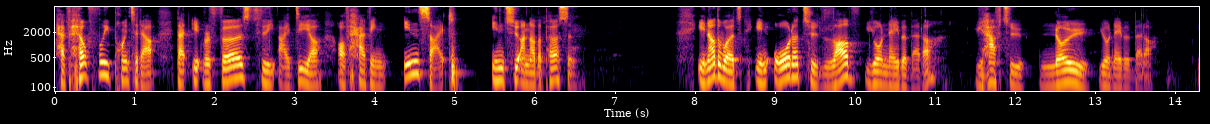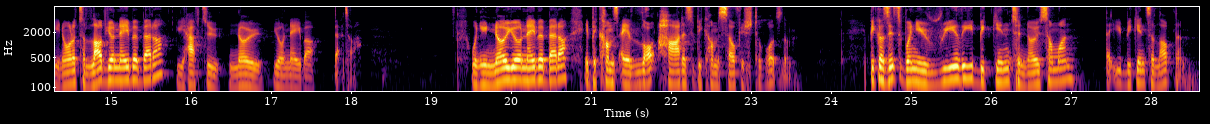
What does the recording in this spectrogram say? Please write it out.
have helpfully pointed out that it refers to the idea of having insight into another person. In other words, in order to love your neighbor better, you have to know your neighbor better. In order to love your neighbor better, you have to know your neighbor better. When you know your neighbor better, it becomes a lot harder to become selfish towards them. Because it's when you really begin to know someone that you begin to love them.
